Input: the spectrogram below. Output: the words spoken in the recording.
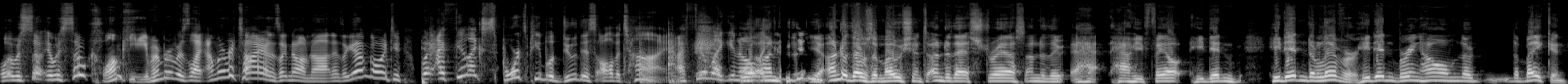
Well, it was so it was so clunky. Remember, it was like I'm going to retire, and it's like, no, I'm not. And it's like, yeah, I'm going to. But I feel like sports people do this all the time. I feel like you know, well, like, under the- yeah, under those emotions, under that stress, under the how he felt, he didn't he didn't deliver. He didn't bring home the the bacon,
